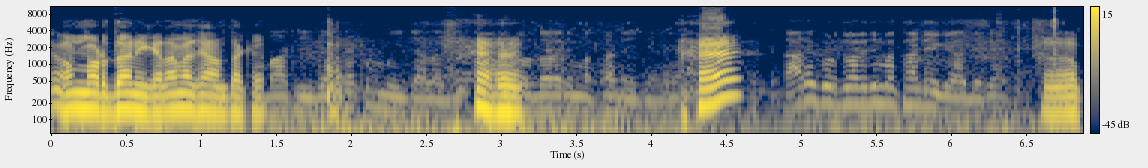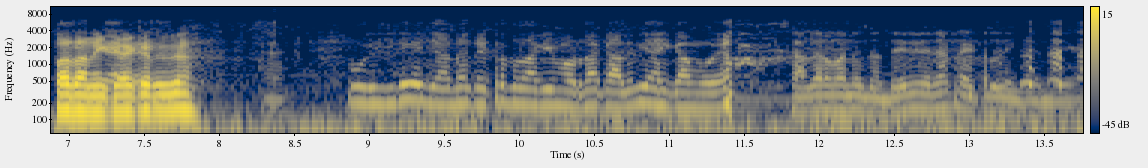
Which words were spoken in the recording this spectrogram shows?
ਹੁਣ ਮੁੜਦਾ ਨਹੀਂ ਕਹਿੰਦਾ ਮੈਂ ਸ਼ਾਮ ਤੱਕ। ਬਾ ਠੀਕ ਆ ਤਾਂ ਘੁੰਮੀ ਚੱਲ ਅੱਜ। ਗੁਰਦੁਆਰੇ 'ਚ ਮੱਥਾ ਟੇਕ ਆਇਆ ਹੈ? ਸਾਰੇ ਗੁਰਦੁਆਰੇ 'ਚ ਮੱਥਾ ਟੇਕ ਅੱਜ ਕੇ ਹਾਂ ਪਤਾ ਨਹੀਂ ਕਿਆ ਕਰੂਗਾ। ਪੂਰੀ ਜਿਹਦੇ ਜਾਂਦਾ ਟਰੈਕਟਰ ਦਵਾ ਕੇ ਮੁੜਦਾ ਕੱਲ ਵੀ ਆਹੀ ਕੰਮ ਹੋਇਆ। ਸਾਗਰ ਮੈਨੂੰ ਦੰਦੇ ਨਹੀਂ ਇਹਦਾ ਟਰੈਕਟਰ ਲਈ ਜਾਂਦੇ ਆ।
